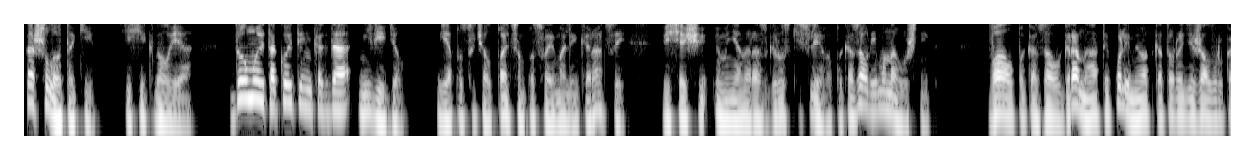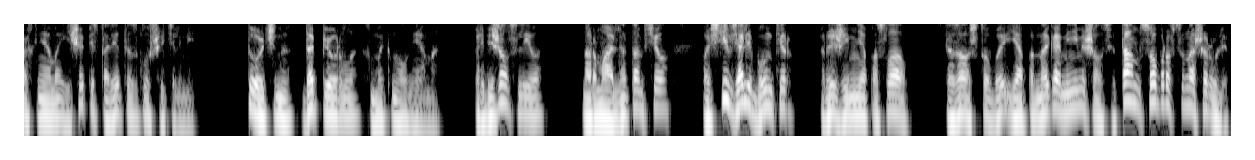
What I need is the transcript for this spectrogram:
«Дошло-таки», — хихикнул я. «Думаю, такой ты никогда не видел». Я постучал пальцем по своей маленькой рации, висящей у меня на разгрузке слева, показал ему наушник. Вал показал гранаты, пулемет, который держал в руках Нема, еще пистолеты с глушителями. «Точно, доперло», — хмыкнул Нема. Прибежал слива. «Нормально там все. Почти взяли бункер. Рыжий меня послал. Сказал, чтобы я под ногами не мешался. Там собровцы наши рулят.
